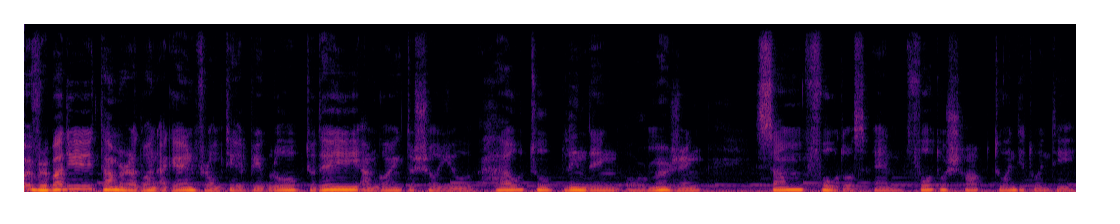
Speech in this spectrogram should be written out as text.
everybody, Tamer Radwan again from TLP Group. Today I'm going to show you how to blending or merging some photos in Photoshop 2020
